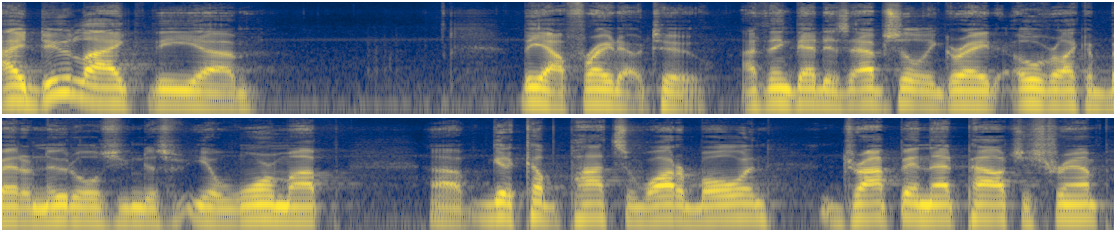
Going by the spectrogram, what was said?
I do like the uh, the Alfredo too. I think that is absolutely great over like a bed of noodles. You can just you know warm up, uh, get a couple pots of water boiling, drop in that pouch of shrimp,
